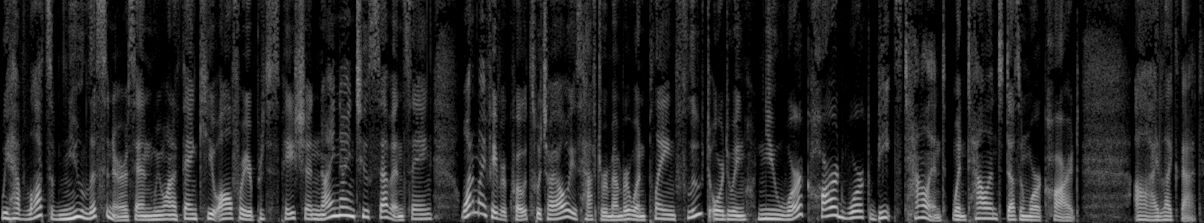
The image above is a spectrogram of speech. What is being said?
we have lots of new listeners, and we want to thank you all for your participation. 9927 saying, One of my favorite quotes, which I always have to remember when playing flute or doing new work hard work beats talent when talent doesn't work hard. Ah, I like that.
